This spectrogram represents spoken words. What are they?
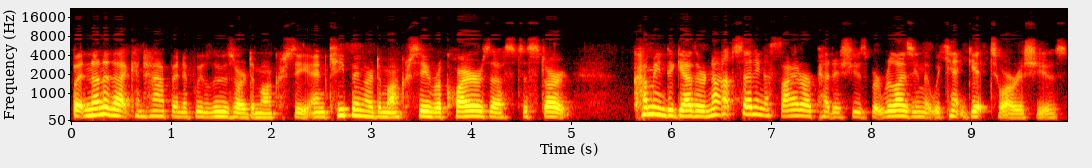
But none of that can happen if we lose our democracy. And keeping our democracy requires us to start coming together, not setting aside our pet issues, but realizing that we can't get to our issues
